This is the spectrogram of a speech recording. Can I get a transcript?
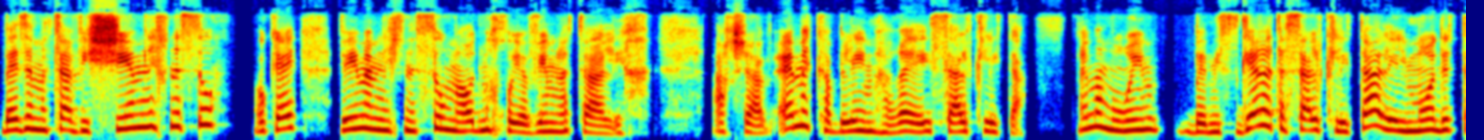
באיזה מצב אישי הם נכנסו, אוקיי? ואם הם נכנסו מאוד מחויבים לתהליך. עכשיו, הם מקבלים הרי סל קליטה. הם אמורים במסגרת הסל קליטה ללמוד את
